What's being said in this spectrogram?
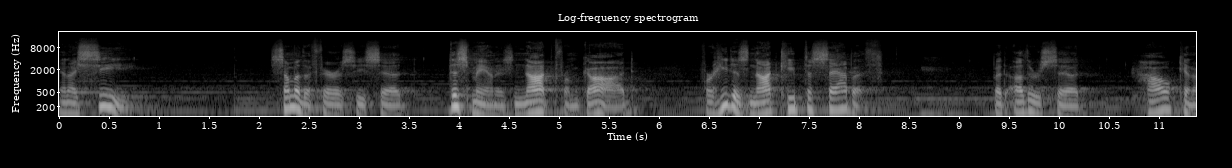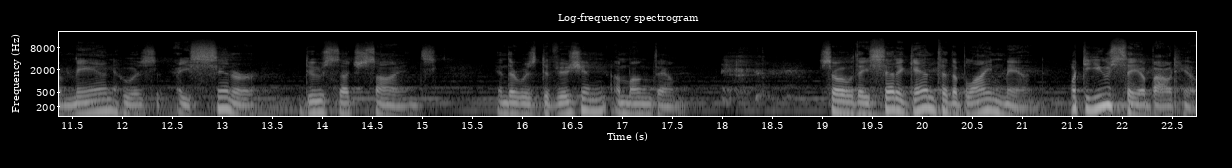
and I see. Some of the Pharisees said, This man is not from God, for he does not keep the Sabbath. But others said, How can a man who is a sinner do such signs? And there was division among them. So they said again to the blind man, What do you say about him,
